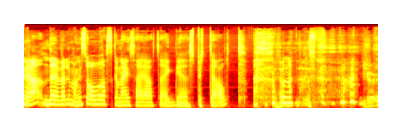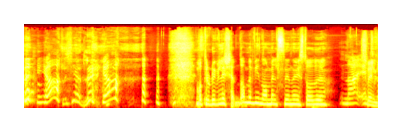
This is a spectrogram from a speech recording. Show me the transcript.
Ja, det er veldig mange som overrasker når jeg sier at jeg spytter alt. Gjør det? Ja. Så kjedelig. Ja. Hva tror du ville skjedd da med vinanmeldelsene dine hvis du hadde Nei, jeg svelget?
